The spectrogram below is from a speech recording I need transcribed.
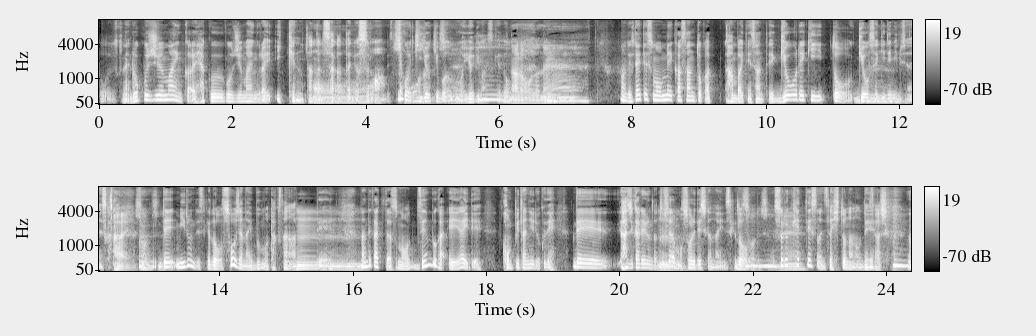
どうですかね、60万円から150万円ぐらい一件の単価で下がったりはするんですね。これ企業規模にもよりますけど。なるほどね。なので、大体そのメーカーさんとか販売店さんって業歴と業績で見るじゃないですか。はい。ですね。で、見るんですけど、そうじゃない部分もたくさんあって、うんなんでかって言ったら、その全部が AI で、コンピュータ入力で、で、弾かれるんだとしたらもうそれでしかないんですけど、そうですよねそれを決定するのは実は人なので。う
